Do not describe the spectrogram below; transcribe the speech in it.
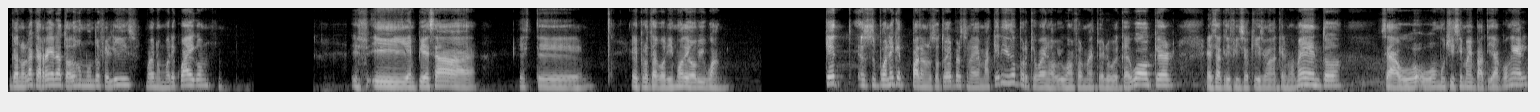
ganó la carrera, todo es un mundo feliz. Bueno, muere Qui-Gon. Y, empieza este el protagonismo de Obi-Wan. Que se supone que para nosotros es el personaje más querido, porque bueno, Obi-Wan fue el maestro de Luke Skywalker, el sacrificio que hizo en aquel momento. O sea, hubo, muchísima empatía con él.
